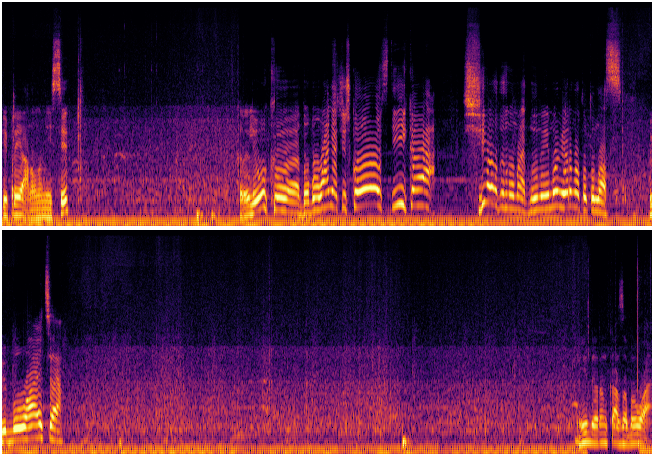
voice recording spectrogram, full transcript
Кіпріянов на місці. Крилюк, е, добивання Чішков, стійка. Ще один момент. Ну неймовірно тут у нас відбувається. І ДРНК забиває.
